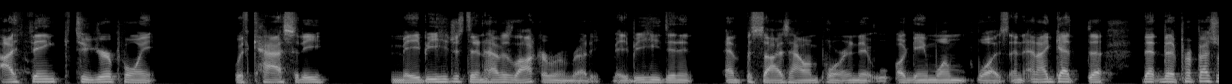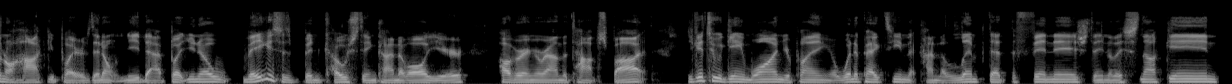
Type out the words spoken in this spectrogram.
I think to your point with Cassidy, maybe he just didn't have his locker room ready. Maybe he didn't emphasize how important it a game one was. And and I get the that the professional hockey players they don't need that, but you know Vegas has been coasting kind of all year, hovering around the top spot. You get to a game one, you're playing a Winnipeg team that kind of limped at the finish. They, you know they snuck in.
